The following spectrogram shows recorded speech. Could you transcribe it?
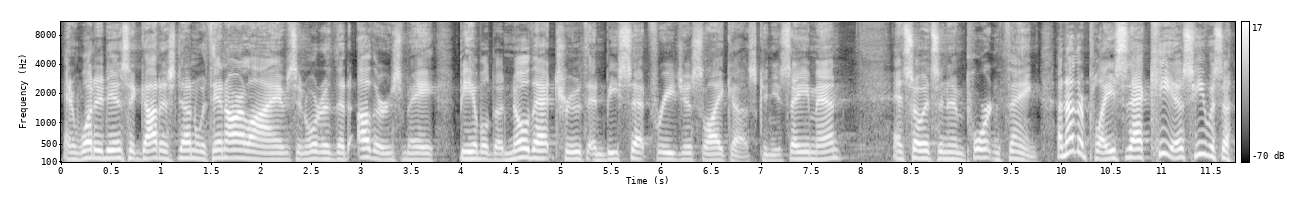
and what it is that God has done within our lives in order that others may be able to know that truth and be set free just like us. Can you say amen? And so it's an important thing. Another place, Zacchaeus, he was, a,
